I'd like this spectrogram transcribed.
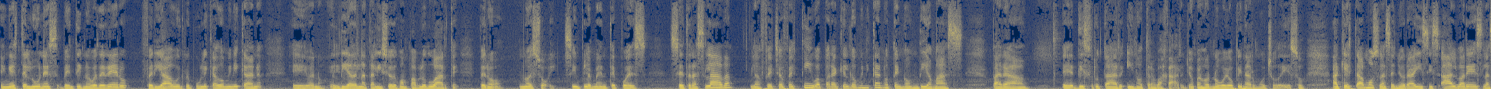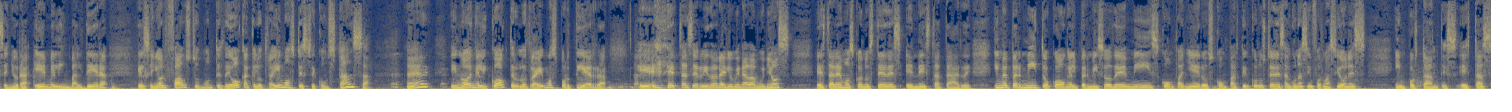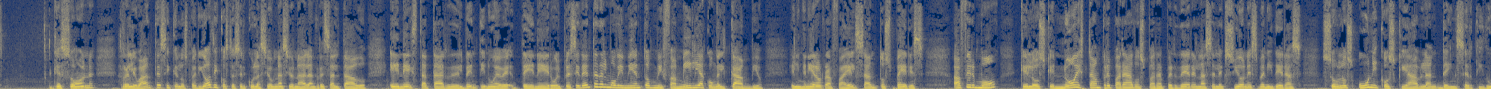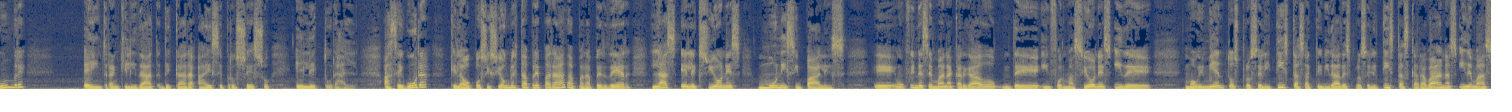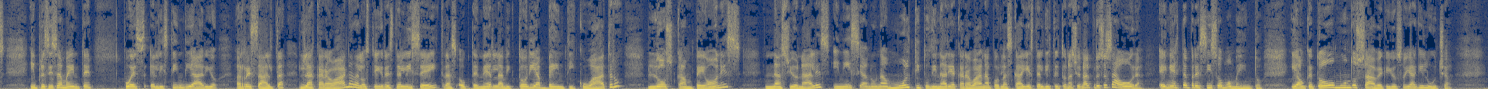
En este lunes 29 de enero, feriado en República Dominicana, eh, bueno, el día del natalicio de Juan Pablo Duarte, pero no es hoy, simplemente pues se traslada la fecha festiva para que el dominicano tenga un día más para eh, disfrutar y no trabajar. Yo mejor no voy a opinar mucho de eso. Aquí estamos la señora Isis Álvarez, la señora Emeline Valdera, el señor Fausto Montes de Oca, que lo traímos desde Constanza ¿eh? y no en helicóptero, lo traímos por tierra. Eh, esta servidora Iluminada Muñoz estaremos con ustedes en esta tarde. Y me permito, con el permiso de mis compañeros, compartir con ustedes algunas informaciones importantes. Estas que son relevantes y que los periódicos de circulación nacional han resaltado en esta tarde del 29 de enero. El presidente del movimiento Mi Familia con el Cambio, el ingeniero Rafael Santos Pérez, afirmó que los que no están preparados para perder en las elecciones venideras son los únicos que hablan de incertidumbre e intranquilidad de cara a ese proceso electoral. Asegura que la oposición no está preparada para perder las elecciones municipales. Eh, un fin de semana cargado de informaciones y de movimientos proselitistas, actividades proselitistas, caravanas y demás. Y precisamente pues el listín diario resalta la caravana de los Tigres del Licey tras obtener la victoria 24. Los campeones nacionales inician una multitudinaria caravana por las calles del Distrito Nacional, pero eso es ahora, en este preciso momento. Y aunque todo el mundo sabe que yo soy aguilucha,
